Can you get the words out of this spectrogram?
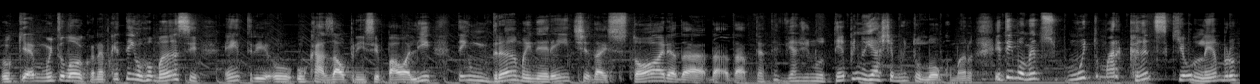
o que é muito louco, né? Porque tem o romance entre o, o casal principal ali, tem um drama inerente da história, da, da, da, tem até viagem no tempo, e no Yasha é muito louco, mano. E tem momentos muito marcantes que eu lembro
